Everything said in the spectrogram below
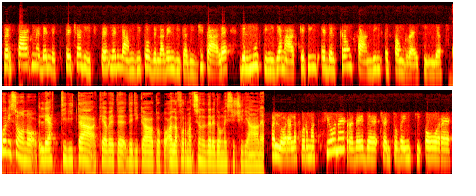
per farne delle specialiste nell'ambito della vendita digitale, del multimedia marketing e del crowdfunding e fundraising. Quali sono le attività che avete dedicato alla formazione delle donne siciliane? Allora, la formazione prevede 120 ore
